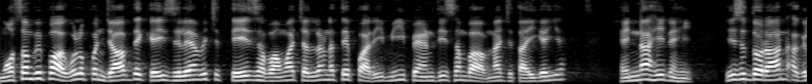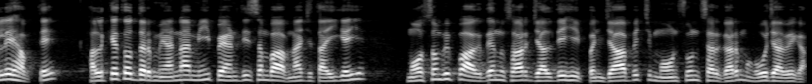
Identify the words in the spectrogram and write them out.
ਮੌਸਮ ਵਿਭਾਗ ਵੱਲੋਂ ਪੰਜਾਬ ਦੇ ਕਈ ਜ਼ਿਲ੍ਹਿਆਂ ਵਿੱਚ ਤੇਜ਼ ਹਵਾਵਾਂ ਚੱਲਣ ਅਤੇ ਭਾਰੀ ਮੀਂਹ ਪੈਣ ਦੀ ਸੰਭਾਵਨਾ ਜਤਾਈ ਗਈ ਹੈ। ਇੰਨਾ ਹੀ ਨਹੀਂ, ਇਸ ਦੌਰਾਨ ਅਗਲੇ ਹਫ਼ਤੇ ਹਲਕੇ ਤੋਂ ਦਰਮਿਆਨਾ ਮੀਂਹ ਪੈਣ ਦੀ ਸੰਭਾਵਨਾ ਜਤਾਈ ਗਈ ਹੈ। ਮੌਸਮ ਵਿਭਾਗ ਦੇ ਅਨੁਸਾਰ ਜਲਦੀ ਹੀ ਪੰਜਾਬ ਵਿੱਚ ਮੌਨਸੂਨ ਸਰਗਰਮ ਹੋ ਜਾਵੇਗਾ।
